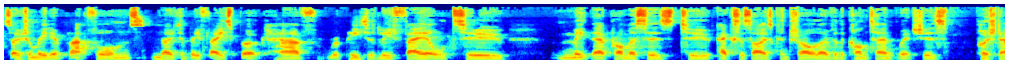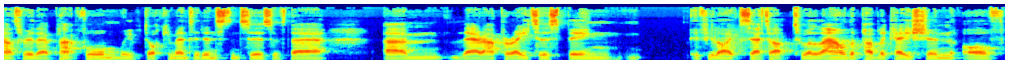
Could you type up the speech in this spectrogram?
social media platforms, notably Facebook, have repeatedly failed to meet their promises to exercise control over the content which is pushed out through their platform. We've documented instances of their um, their apparatus being, if you like, set up to allow the publication of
